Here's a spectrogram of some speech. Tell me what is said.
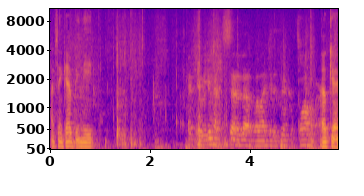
I think that'd be neat. Okay, well, you have to set it up while I get a drink of water. Okay.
